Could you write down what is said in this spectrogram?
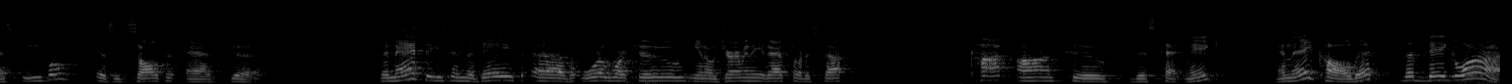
as evil is exalted as good. The Nazis in the days of World War II, you know, Germany, that sort of stuff, caught on to this technique and they called it the big lie.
